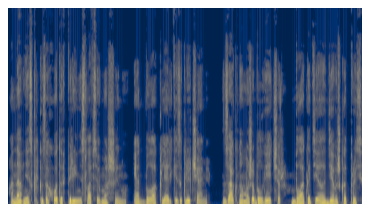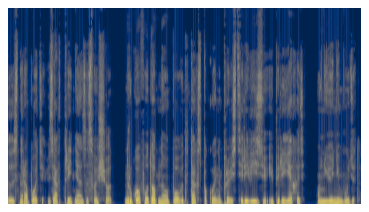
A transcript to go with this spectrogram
она в несколько заходов перенесла все в машину и отбыла к ляльке за ключами. За окном уже был вечер, благо дело девушка отпросилась на работе, взяв три дня за свой счет. Другого удобного повода так спокойно провести ревизию и переехать у нее не будет.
